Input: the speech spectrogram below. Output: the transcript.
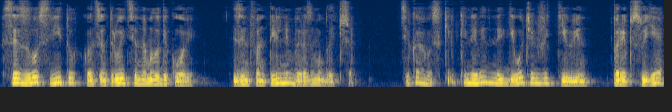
все зло світу концентрується на молодикові з інфантильним виразом обличчя. Цікаво, скільки невинних дівочих життів він перепсує,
